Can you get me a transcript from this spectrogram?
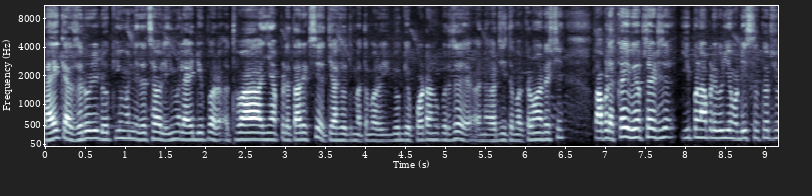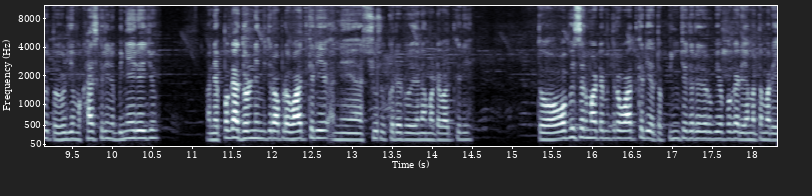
લાયકા જરૂરી ડોક્યુમેન્ટની દર્શાવેલ ઈમેલ આઈડી પર અથવા અહીંયા આપણે તારીખ છે, ત્યાં સુધીમાં તમારે યોગ્ય પોર્ટલ ઉપર છે અને અરજી તમારે કરવાની રહેશે. તો આપણે કઈ વેબસાઇટ છે એ પણ આપણે વિડીયોમાં ડિસ્કસ કરીશું. તો વિડીયોમાં ખાસ કરીને બિનાઈ રહેજો. અને પગાર ધોરણની મિત્રો આપણે વાત કરીએ અને શું શું કરેલું એના માટે વાત કરીએ. તો ઓફિસર માટે મિત્રો વાત કરીએ તો પંચોતેર હજાર રૂપિયા પગાર, એમાં તમારે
